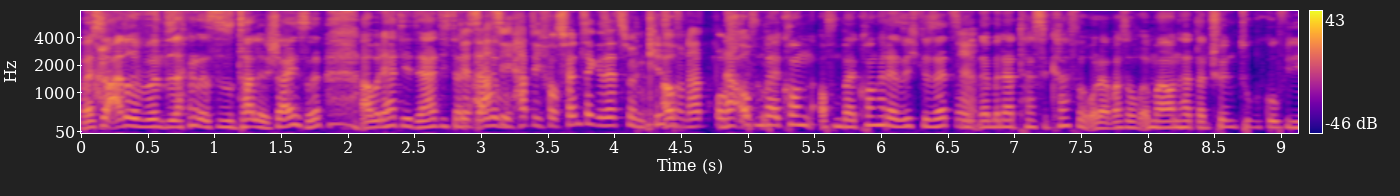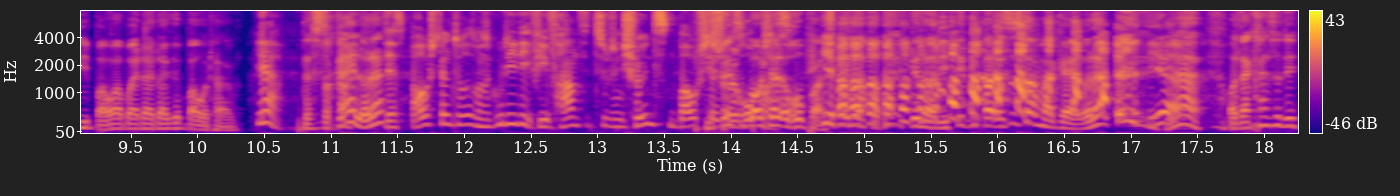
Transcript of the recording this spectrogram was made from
Weißt du, andere würden sagen, das ist totale Scheiße, aber der hat, der hat sich dann Der saß, alle- sich- hat sich vors Fenster gesetzt mit dem Kissen auf, und hat na, auf dem. Balkon, auf dem Balkon hat er sich gesetzt Ja. mit, einer- mit einer Tasse Kaffee oder was auch immer und hat dann schön zugeguckt, wie die Bauarbeiter da gebaut haben. Ja. Das ist doch geil, oder? Das Baustellentourismus ist eine gute Idee. Wie fahren Sie zu den schönsten Die Baustellen schönste Europas? Baustelle Europas. Genau, genau, die, genau, das ist doch mal geil, oder? Ja. Und dann kannst du dir,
